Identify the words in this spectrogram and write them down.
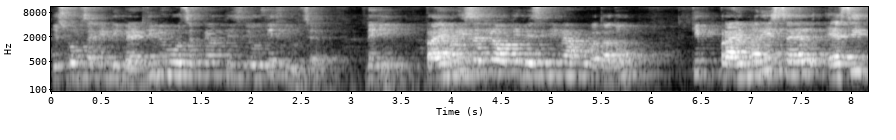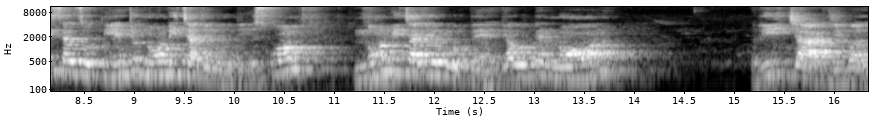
जिसको हम सेकेंडरी बैटरी भी बोल सकते हैं। और तीसरी होती है फ्यूल सेल देखिए प्राइमरी सेल क्या होती है? बेसिकली मैं आपको बता दूँ कि प्राइमरी सेल ऐसी सेल्स होती हैं जो नॉन रिचार्जेबल होती है। इसको हम नॉन रिचार्जेबल बोलते हैं। क्या बोलते हैं? नॉन रिचार्जेबल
